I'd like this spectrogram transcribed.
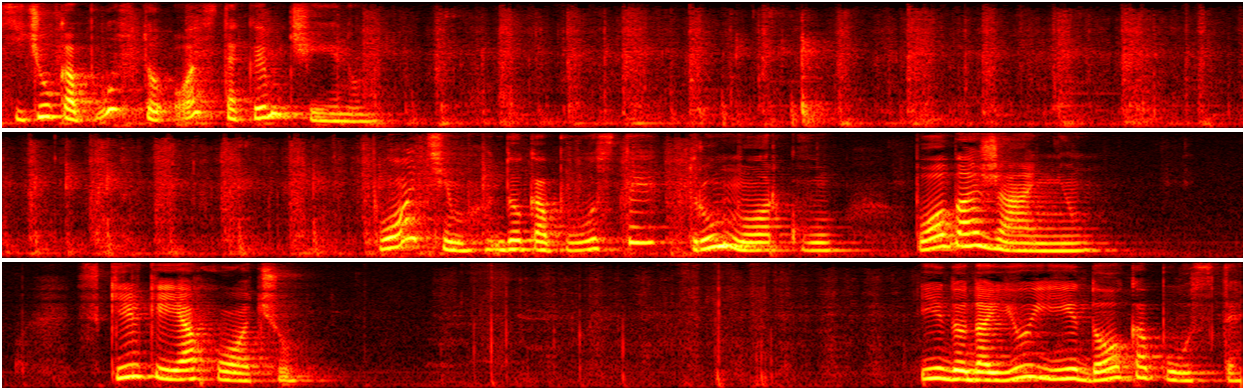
Січу капусту ось таким чином. Потім до капусти тру моркву по бажанню. Скільки я хочу. І додаю її до капусти.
